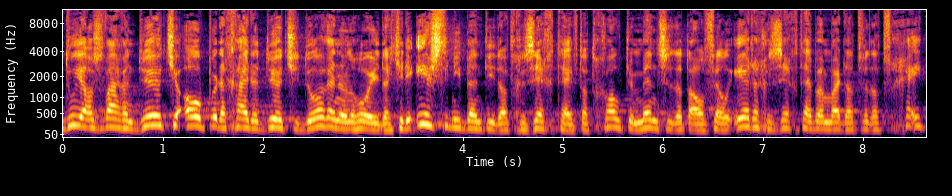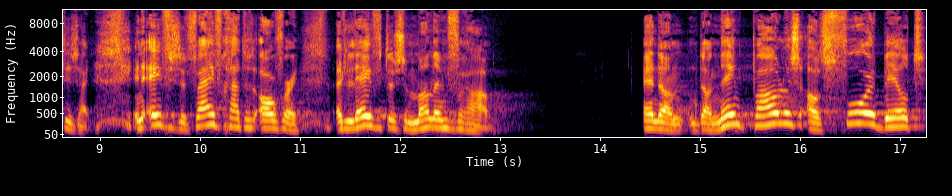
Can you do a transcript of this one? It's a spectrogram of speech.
doe je als het ware een deurtje open, dan ga je dat deurtje door en dan hoor je dat je de eerste niet bent die dat gezegd heeft. Dat grote mensen dat al veel eerder gezegd hebben, maar dat we dat vergeten zijn. In Efeze 5 gaat het over het leven tussen man en vrouw. En dan, dan neemt Paulus als voorbeeld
